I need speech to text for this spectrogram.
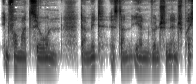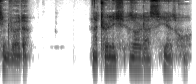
Informationen, damit es dann Ihren Wünschen entsprechen würde. Natürlich soll das hier so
